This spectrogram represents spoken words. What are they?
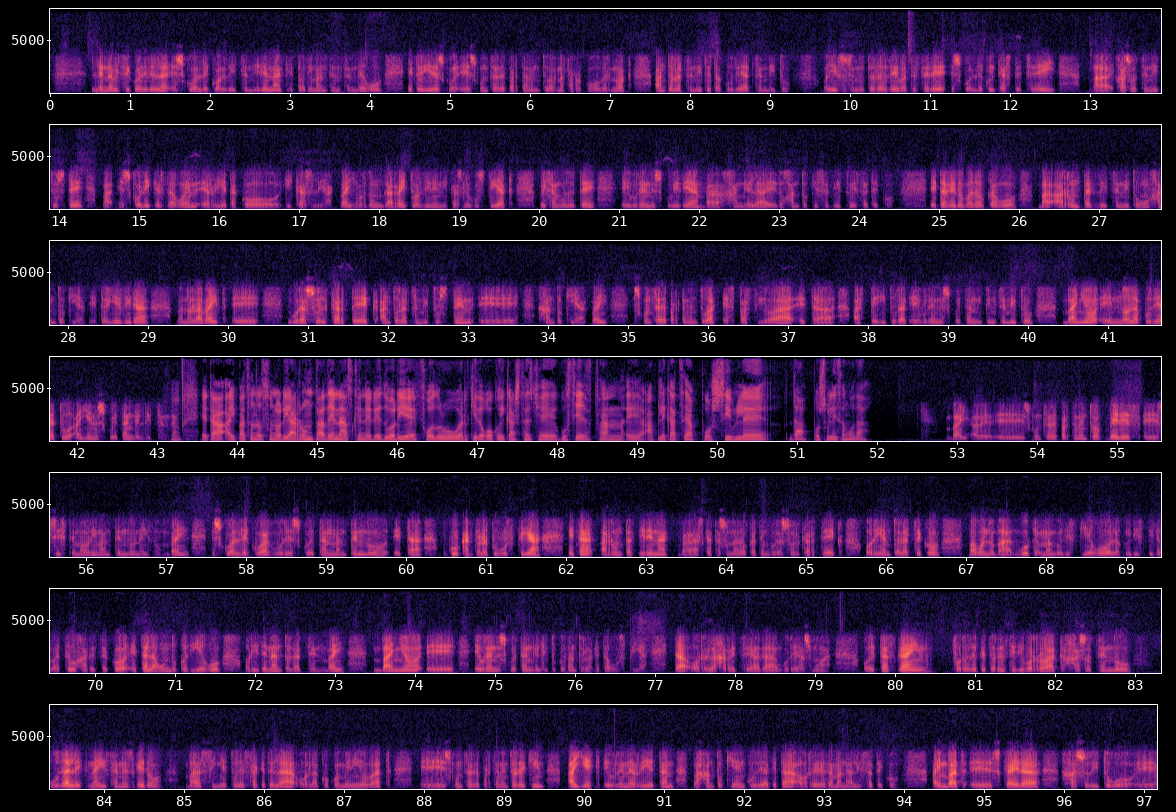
lehendabiziko direla eskualdekoak deitzen direnak, eta hori mantentzen dugu, eta hori eskuntza departamentuak, Nafarroko gobernuak, antolatzen ditu eta kudeatzen ditu. Horiek zuzenduta daude, batez ere, eskualdeko ikastetxeei, ba, jasotzen dituzte, ba, eskolik ez dagoen herrietako ikasleak, bai? Orduan, garraituak diren ikasle guztiak, ba, izango dute, euren eskubidea, ba, jangela edo jantoki zerbitzu izateko. Eta gero badaukagu, ba, arruntak deitzen ditugun jantokiak. Eta horiek dira, ba, nola bait, e, guraso elkarteek antolatzen dituzten e, jantokiak, bai? Eskuntza departamentuak espazioa eta azpegiturak euren eskuetan ipintzen ditu, baino e, nola kudeatu haien eskuetan gelditzen da. Eta aipatzen duzun hori arrunta den azken eredu hori e, fodu erkidegoko ikastetxe guztietan e, aplikatzea posible da, posible izango da? Bai, a ber, eh, eskuntza departamentuak berez eh, sistema hori mantendu nahi du, bai? Eskualdekoak gure eskuetan mantendu eta guk antolatu guztia eta arruntak direnak, ba, askatasuna daukaten guraso elkarteek hori antolatzeko, ba, bueno, ba, guk emango dizkiego olako irizpide batzu jarritzeko eta lagunduko diegu hori dena antolatzen, bai? Baino eh, euren eskuetan geldituko da antolaketa guztia. Eta horrela jarritzea da gure asmoa. Hoetaz gain, foru dekretoren ziriborroak jasotzen du udalek nahi izan ez gero, ba, sinetu dezaketela olako komenio bat eh, eskuntza departamentorekin, haiek euren herrietan ba, jantokien kudeak eta aurrera eraman alizateko. Hainbat eh, eskaera jaso ditugu eh,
